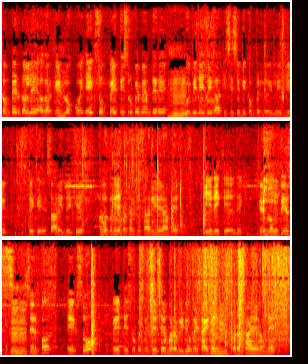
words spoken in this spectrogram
कंपेयर कर ले अगर कैटलॉग कोई एक सौ पैंतीस रूपए में हम दे रहे हम्म। कोई भी नहीं देगा किसी से भी कंपेयर कर लीजिए। देखिए सारी देखिए अलग अलग प्रकार की सारी है यहाँ पे। ये देखिए। देखिए कैटलॉग पीस हम्म। सिर्फ़ एक सौ पैंतीस रूपए में। जैसे हमारा वीडियो में टाइटल रखा है हमने हम्म।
